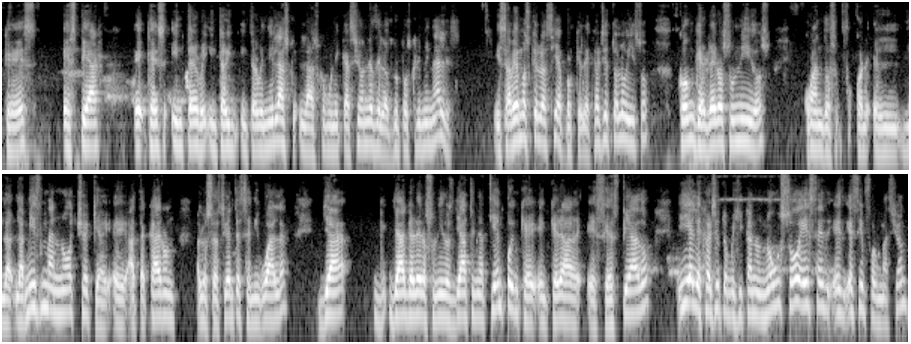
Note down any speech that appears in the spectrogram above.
que es espiar eh, que es intervenir las, comunicaciones de los grupos criminales. Y sabemos que lo hacía porque el ejército lo hizo con Guerreros Unidos, cuando la, misma noche que eh, atacaron a los estudiantes en Iguala, ya, Guerreros Unidos ya tenía tiempo en que, era ese espiado y el ejército mexicano no usó esa, esa información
